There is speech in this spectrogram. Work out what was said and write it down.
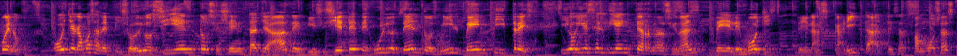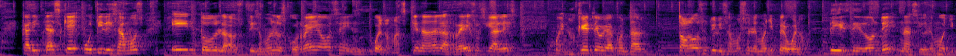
Bueno, hoy llegamos al episodio 160 ya del 17 de julio del 2023 y hoy es el Día Internacional del Emoji, de las caritas, de esas famosas caritas que utilizamos en todos lados, utilizamos en los correos, en, bueno, más que nada en las redes sociales. Bueno, ¿qué te voy a contar? Todos utilizamos el emoji, pero bueno, ¿desde dónde nació el emoji?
